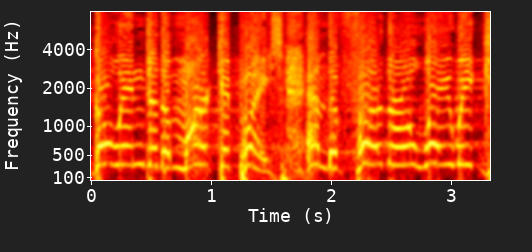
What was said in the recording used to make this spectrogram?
go into the marketplace. And the further away we get,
